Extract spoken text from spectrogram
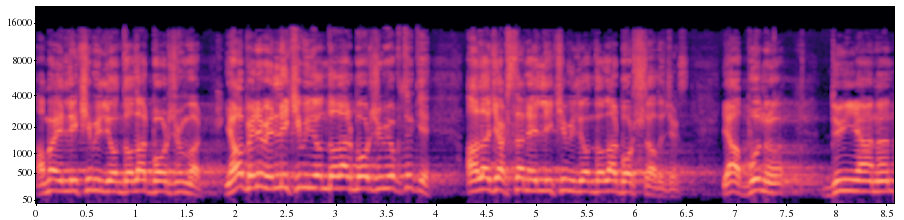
Ama 52 milyon dolar borcum var. Ya benim 52 milyon dolar borcum yoktu ki. Alacaksan 52 milyon dolar borçla alacaksın. Ya bunu dünyanın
